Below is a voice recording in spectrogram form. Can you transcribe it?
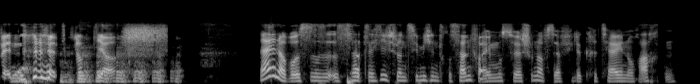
wenn es klappt, ja. Nein, aber es ist, es ist tatsächlich schon ziemlich interessant. Vor allem musst du ja schon auf sehr viele Kriterien auch achten.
